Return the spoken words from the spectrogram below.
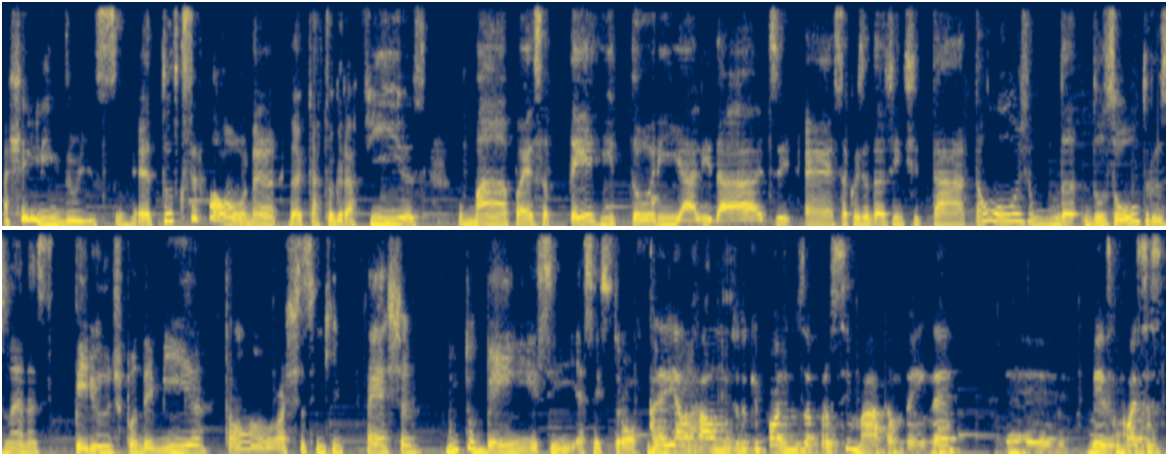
Achei lindo isso. É tudo que você falou, né? Da cartografias, o mapa, essa territorialidade, é, essa coisa da gente estar tá tão longe um da, dos outros, né? Nesse período de pandemia. Então, eu acho assim que fecha muito bem esse, essa estrofe. Aí ela fala muito do que pode nos aproximar também, né? É, mesmo com essas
